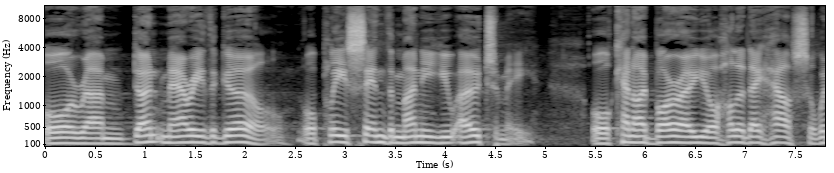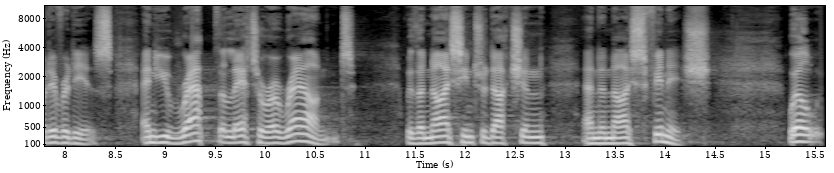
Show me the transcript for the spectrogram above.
or um, don't marry the girl, or please send the money you owe to me, or can I borrow your holiday house, or whatever it is. And you wrap the letter around with a nice introduction and a nice finish. Well,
